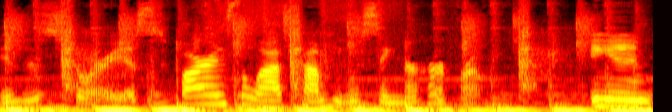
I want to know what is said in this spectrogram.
in this story as far as the last time he was seen or heard from. And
